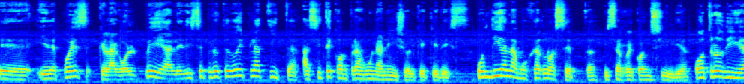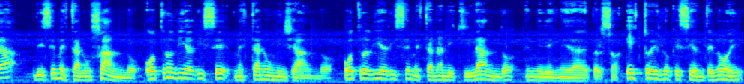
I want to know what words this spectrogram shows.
eh, y después que la golpea le dice pero te doy platita, así te compras un anillo el que querés. Un día la mujer lo acepta y se reconcilia. Otro día dice me están usando, otro día dice me están humillando, otro día dice me están aniquilando en mi dignidad de persona. Esto es lo que sienten hoy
